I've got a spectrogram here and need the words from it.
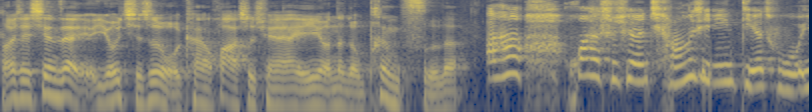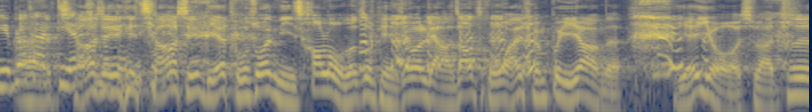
而且现在，尤其是我看画师圈也有那种碰瓷的啊，画师圈强。强行叠图，也不知道他叠强行强行叠图，说你抄了我的作品，结果两张图完全不一样的，也有是吧？就是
